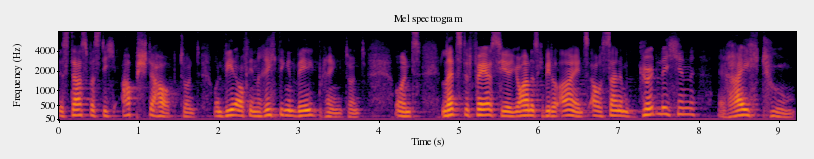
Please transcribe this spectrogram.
ist das, was dich abstaubt und, und wieder auf den richtigen Weg bringt. Und, und letzter Vers hier, Johannes Kapitel 1, aus seinem göttlichen Reichtum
